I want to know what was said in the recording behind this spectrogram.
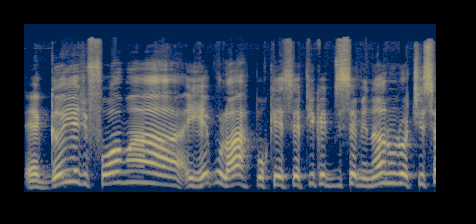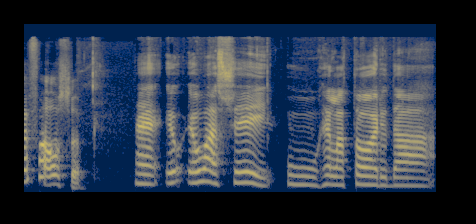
é, ganha de forma irregular, porque você fica disseminando notícia falsa. É, eu, eu achei o relatório da,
